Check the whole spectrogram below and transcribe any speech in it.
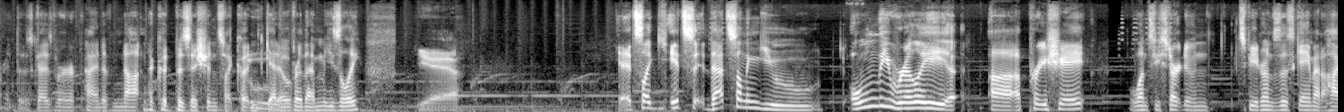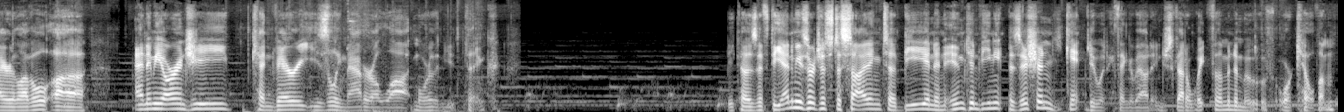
Right, those guys were kind of not in a good position, so I couldn't Ooh. get over them easily. Yeah. Yeah, it's like it's that's something you only really uh, appreciate once you start doing speedruns of this game at a higher level. Uh, enemy RNG can very easily matter a lot more than you'd think. Because if the enemies are just deciding to be in an inconvenient position, you can't do anything about it. You just gotta wait for them to move or kill them.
